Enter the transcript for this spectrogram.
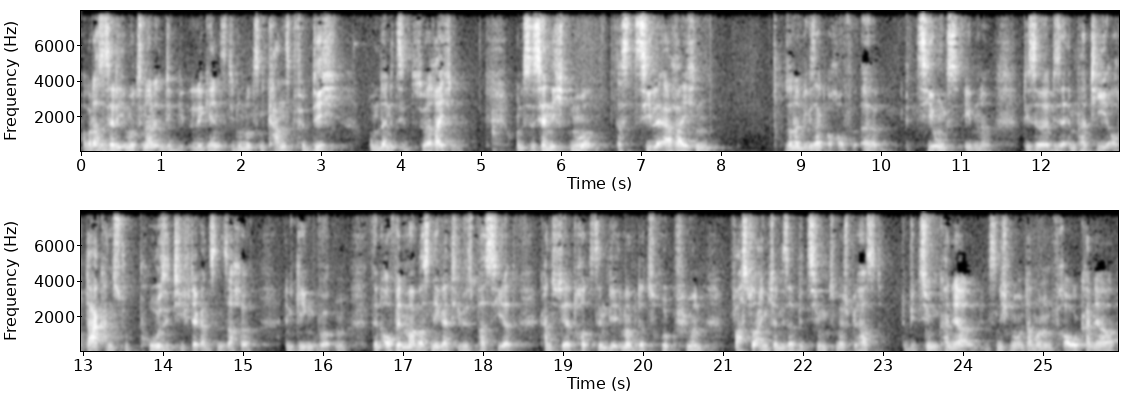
Aber das ist ja die emotionale Intelligenz, die du nutzen kannst für dich, um deine Ziele zu erreichen. Und es ist ja nicht nur das Ziele erreichen, sondern wie gesagt auch auf äh, Beziehungsebene, diese, diese Empathie, auch da kannst du positiv der ganzen Sache entgegenwirken. Denn auch wenn mal was Negatives passiert, kannst du ja trotzdem dir immer wieder zurückführen, was du eigentlich an dieser Beziehung zum Beispiel hast. Die Beziehung kann ja jetzt nicht nur unter Mann und Frau, kann ja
